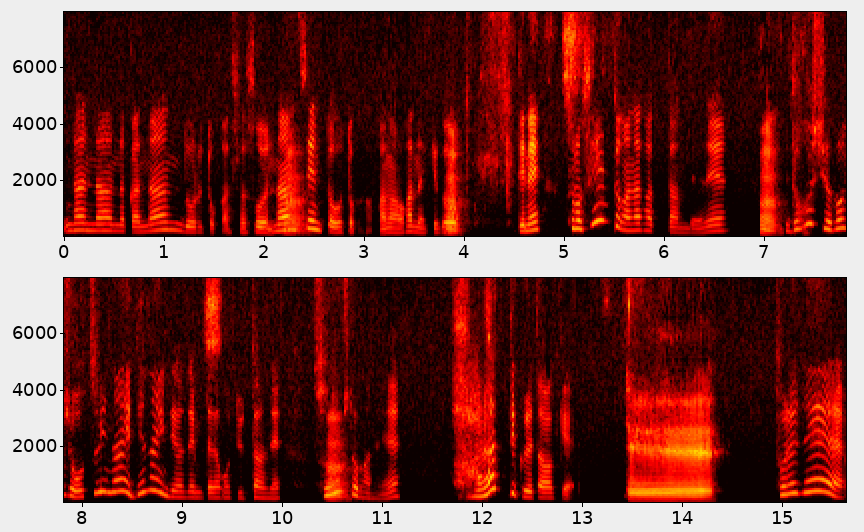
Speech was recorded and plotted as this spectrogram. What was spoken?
なんなんなんか何ドルとかさそう何セントとかかな、わかんないけど、うん。でねそのセントがなかったんだよね。うん。でどうしようどうしようお釣りない出ないんだよねみたいなこと言ったらねその人がね、払ってくれたわけ。へえそれで払っ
